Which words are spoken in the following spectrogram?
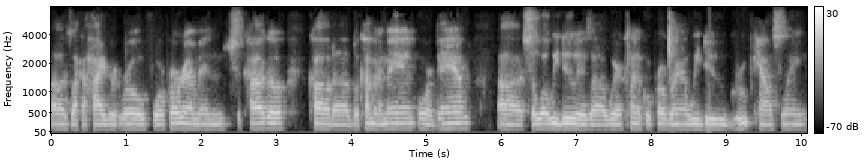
Uh, it's like a hybrid role for a program in Chicago called uh, Becoming a Man or BAM. Uh, so what we do is uh, we're a clinical program. We do group counseling.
